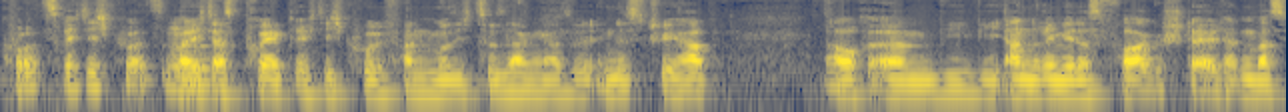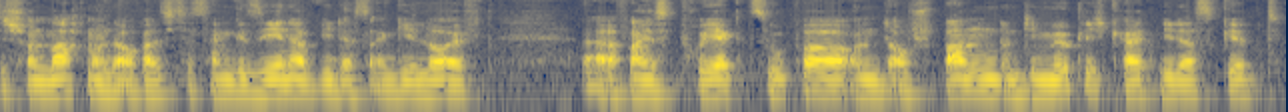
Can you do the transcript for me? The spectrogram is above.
kurz, richtig kurz, mhm. weil ich das Projekt richtig cool fand, muss ich zu sagen. Also Industry Hub auch ähm, wie, wie André mir das vorgestellt hat und was sie schon machen und auch als ich das dann gesehen habe, wie das AG läuft, äh, fand ich das Projekt super und auch spannend und die Möglichkeiten, die das gibt,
